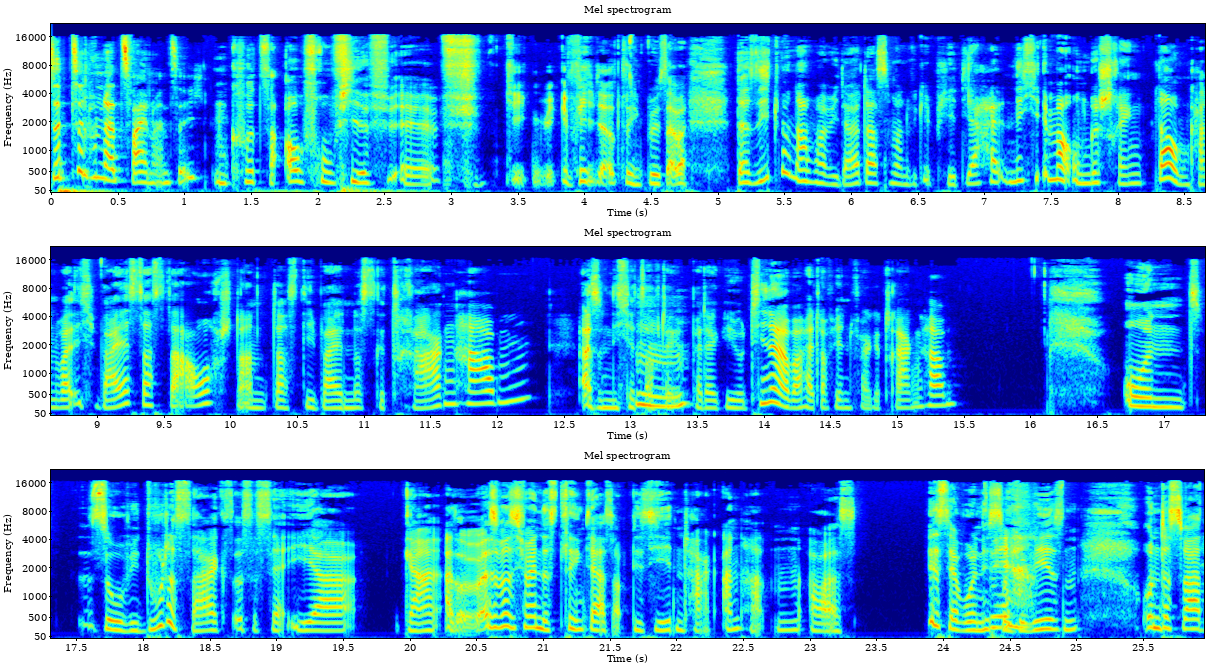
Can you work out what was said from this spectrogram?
1792. Ein kurzer Aufruf hier äh, gegen Wikipedia, ist nicht böse, aber da sieht man auch mal wieder, dass man Wikipedia halt nicht immer ungeschränkt glauben kann, weil ich weiß, dass da auch stand, dass die beiden das getragen haben. Also nicht jetzt mhm. der, bei der Guillotine, aber halt auf jeden Fall getragen haben. Und so wie du das sagst, ist es ja eher gar, also weißt du, was ich meine? Das klingt ja, als ob die es jeden Tag anhatten, aber es ist ja wohl nicht ja. so gewesen. Und das war.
